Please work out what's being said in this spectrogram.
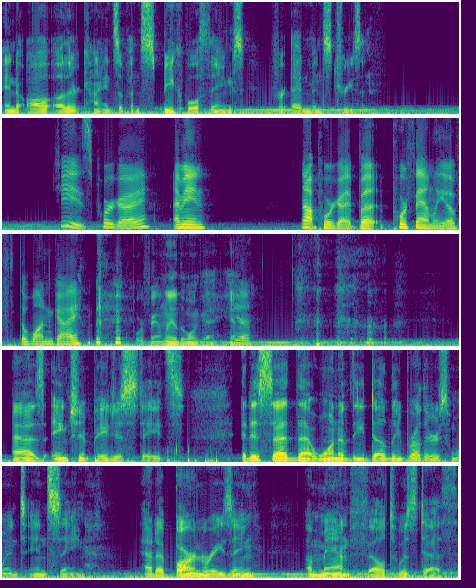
and all other kinds of unspeakable things for Edmund's treason. Jeez, poor guy. I mean, not poor guy, but poor family of the one guy. Poor family of the one guy. yeah. As Ancient Pages states, it is said that one of the Dudley brothers went insane. At a barn raising, a man fell to his death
